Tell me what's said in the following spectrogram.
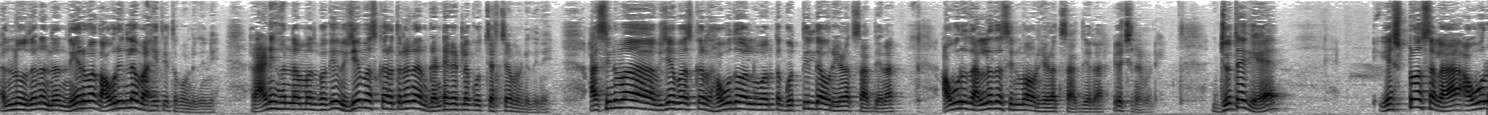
ಅನ್ನೋದನ್ನು ನಾನು ನೇರವಾಗಿ ಅವರಿಂದಲೇ ಮಾಹಿತಿ ತೊಗೊಂಡಿದ್ದೀನಿ. ರಾಣಿ ಹೊನ್ನಮ್ಮದ ಬಗ್ಗೆ ವಿಜಯ್ ಭಾಸ್ಕರ್ ಹತ್ರ ನಾನು ಗಂಟೆಗಟ್ಟಲೆ ಕೂತು ಚರ್ಚೆ ಮಾಡಿದ್ದೀನಿ. ಆ ಸಿನಿಮಾ ವಿಜಯ್ ಭಾಸ್ಕರ್ದು ಹೌದು ಅಲ್ವೋ ಅಂತ ಗೊತ್ತಿಲ್ಲದೆ ಅವ್ರು ಹೇಳೋಕ್ಕೆ ಸಾಧ್ಯನಾ? ಅವ್ರದ್ದು ಅಲ್ಲದ ಸಿನಿಮಾ ಅವ್ರು ಹೇಳೋಕ್ಕೆ ಸಾಧ್ಯನಾ? ಯೋಚನೆ ಮಾಡಿ. ಜೊತೆಗೆ ಎಷ್ಟೋ ಸಲ ಅವರ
